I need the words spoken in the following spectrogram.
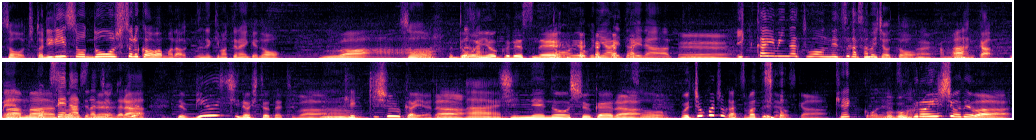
そうちょっとリリースをどうするかはまだ全然決まってないけどうわー。そう。貪欲ですね。貪欲にやりたいなって 一回みんなこう熱が冷めちゃうと、はい。あもうなんかめまあまあんどくせえなってなっちゃうから、でもビューチの人たちは、うん。決起集会やら、はい。新年の集会やらもそう。うちょこちょこ集まってるじゃないですか。結構ね僕の印象では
